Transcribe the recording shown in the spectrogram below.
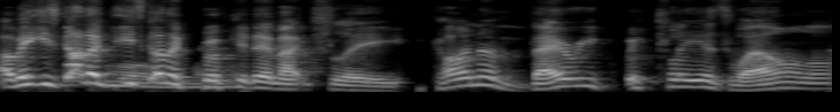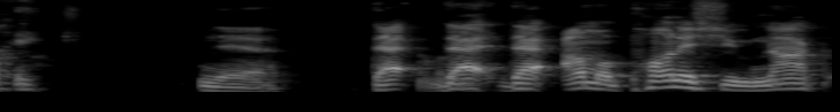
I mean, he's gonna he's gonna cook at him actually, kind of very quickly as well. Like, yeah, that that that I'm gonna punish you, knock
